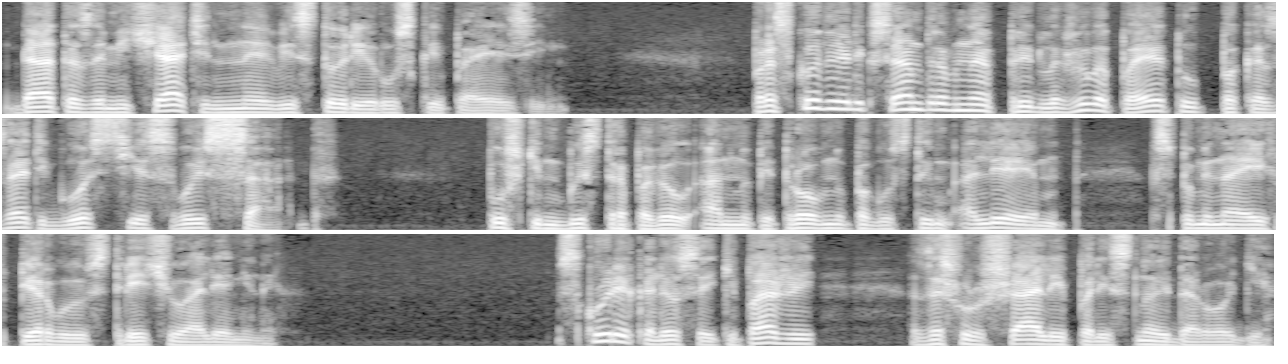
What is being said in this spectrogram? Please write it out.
Дата замечательная в истории русской поэзии. Прасковья Александровна предложила поэту показать гостье свой сад. Пушкин быстро повел Анну Петровну по густым аллеям, вспоминая их первую встречу Олениных. Вскоре колеса экипажей зашуршали по лесной дороге.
